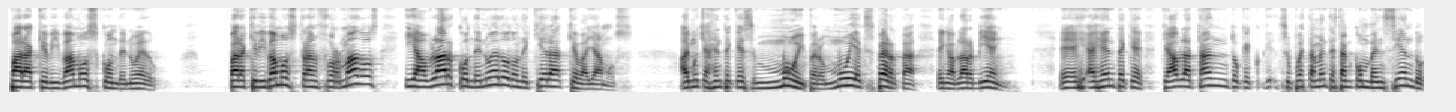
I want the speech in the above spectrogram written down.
Para que vivamos con denuedo. Para que vivamos transformados y hablar con denuedo donde quiera que vayamos. Hay mucha gente que es muy, pero muy experta en hablar bien. Eh, hay gente que, habla tanto que, que, supuestamente están convenciendo.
